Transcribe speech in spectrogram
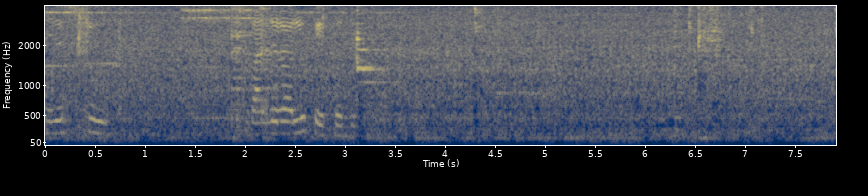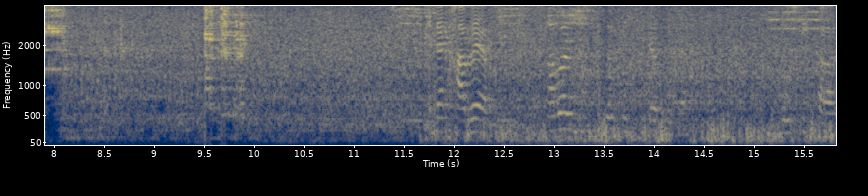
ওই যে স্টু গাজর আলু পেঁপো দিয়ে। এটা খাবে আপনি আবার বৃষ্টি করতে ছিটা ফোটা বেশি খাওয়া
